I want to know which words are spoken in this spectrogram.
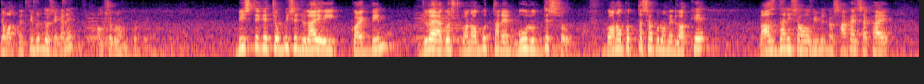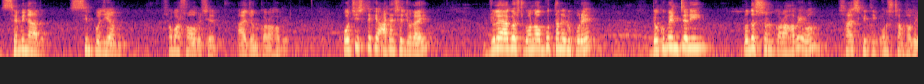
জামাত নেতৃবৃন্দ সেখানে অংশগ্রহণ করবে। বিশ থেকে চব্বিশে জুলাই এই কয়েকদিন, জুলাই, আগস্ট গণ অভ্যুত্থানের মূল উদ্দেশ্য গণপ্রত্যাশা পূরণের লক্ষ্যে রাজধানী সহ বিভিন্ন শাখায় শাখায় সেমিনার, সিম্পোজিয়াম, সভা সমাবেশের আয়োজন করা হবে। পঁচিশ থেকে আঠাশে জুলাই জুলাই, আগস্ট গণ অভ্যুত্থানের উপরে ডকুমেন্টারি প্রদর্শন করা হবে এবং সাংস্কৃতিক অনুষ্ঠান হবে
